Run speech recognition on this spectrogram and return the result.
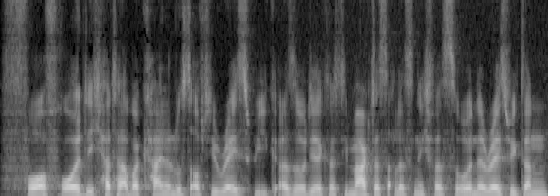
vorfreudig, hatte aber keine Lust auf die Race Week. Also die hat gesagt, die mag das alles nicht, was so in der Race Week dann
